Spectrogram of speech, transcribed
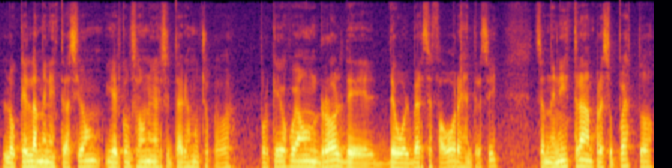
lo que es la administración y el consejo universitario es mucho peor, porque ellos juegan un rol de devolverse favores entre sí. Se administran presupuestos,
